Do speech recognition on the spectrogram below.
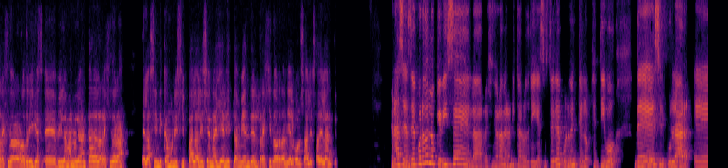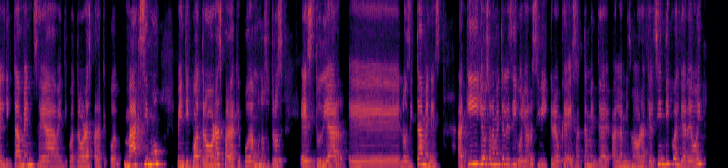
regidora Rodríguez. Eh, vi la mano levantada de la regidora de la síndica municipal Alicia Nayeli y también del regidor Daniel González. Adelante. Gracias. De acuerdo a lo que dice la regidora Verónica Rodríguez, estoy de acuerdo en que el objetivo de circular el dictamen sea 24 horas para que, máximo 24 horas para que podamos nosotros estudiar eh, los dictámenes. Aquí yo solamente les digo, yo recibí creo que exactamente a la misma hora que el síndico el día de hoy,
